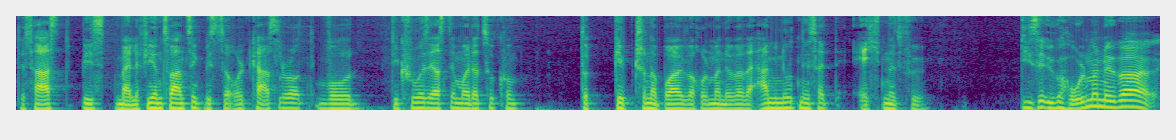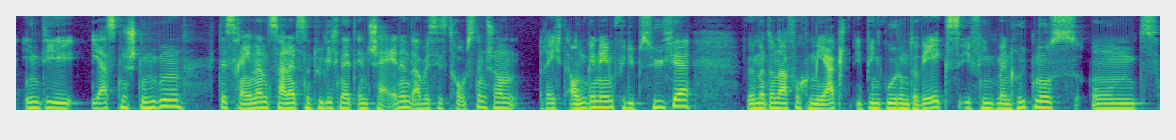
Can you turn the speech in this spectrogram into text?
Das heißt, bis Meile 24, bis zur Old Castle Road, wo die Crew das erste Mal dazu kommt, da gibt schon ein paar Überholmanöver, weil eine Minute ist halt echt nicht viel. Diese Überholmanöver in die ersten Stunden des Rennens sind jetzt natürlich nicht entscheidend, aber es ist trotzdem schon recht angenehm für die Psyche, wenn man dann einfach merkt, ich bin gut unterwegs, ich finde meinen Rhythmus und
